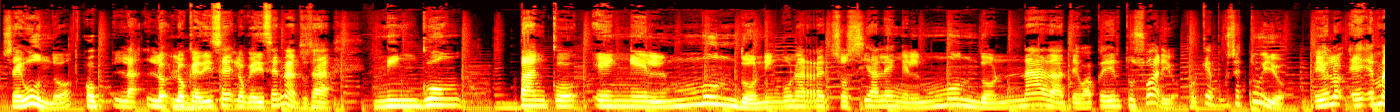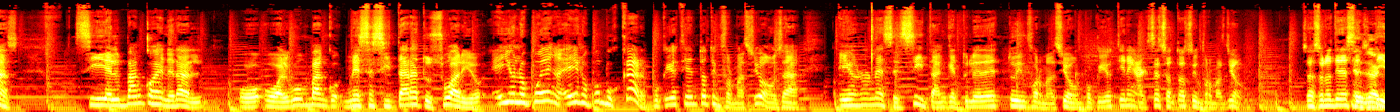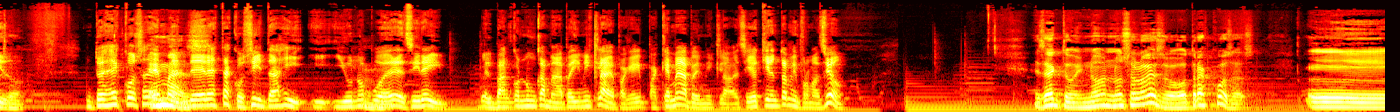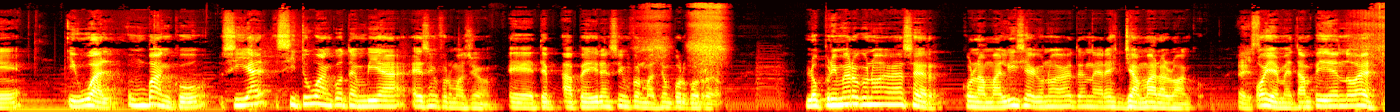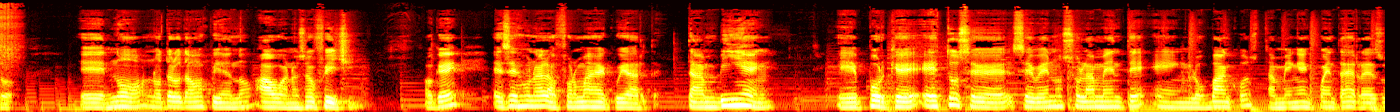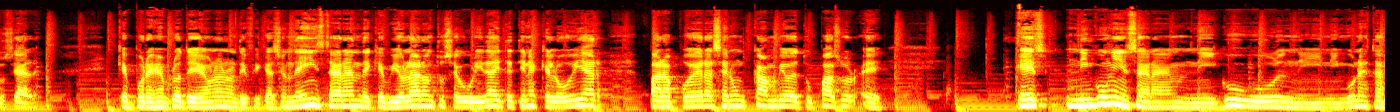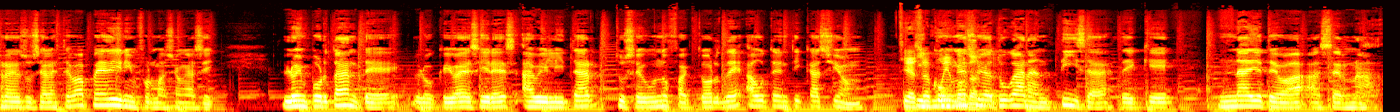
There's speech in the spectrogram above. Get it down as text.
Segundo, lo, que dice, lo que dice Nat, o sea, ningún banco en el mundo, ninguna red social en el mundo, nada te va a pedir tu usuario. ¿Por qué? Porque eso es tuyo. Ellos es más, si el banco general o, algún banco necesitara tu usuario, ellos lo pueden, ellos lo pueden buscar porque ellos tienen toda tu información. O sea, ellos no necesitan que tú le des tu información porque ellos tienen acceso a toda su información. O sea, eso no tiene sentido. Entonces es cosa de entender estas cositas y, uno puede decir, hey, el banco nunca me va a pedir mi clave. ¿Para qué, ¿Para qué me va a pedir mi clave? Si ellos tienen toda mi información. Exacto, y no, no solo eso, otras cosas. Eh, igual, un banco, si, si tu banco te envía esa información, eh, a pedir esa información por correo, lo primero que uno debe hacer con la malicia que uno debe tener es llamar al banco. Oye, me están pidiendo esto. Eh, no, no te lo estamos pidiendo. Ah, bueno, eso es phishing. ¿Ok? Esa es una de las formas de cuidarte. También, eh, porque esto se, se ve no solamente en los bancos, también en cuentas de redes sociales que por ejemplo te llega una notificación de Instagram de que violaron tu seguridad y te tienes que loguear para poder hacer un cambio de tu password. Eh, es ningún Instagram, ni Google, ni ninguna de estas redes sociales te va a pedir información así. Lo importante, lo que iba a decir es habilitar tu segundo factor de autenticación. Y con eso ya tú garantizas de que nadie te va a hacer nada.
